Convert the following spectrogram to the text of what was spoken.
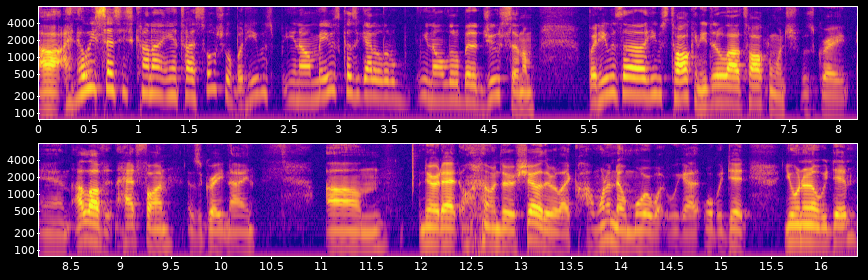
Uh, I know he says he's kind of antisocial, but he was, you know, maybe it's because he got a little, you know, a little bit of juice in him. But he was, uh, he was talking. He did a lot of talking, which was great, and I loved it. Had fun. It was a great night. Um, Nerdette on their show, they were like, "I want to know more what we got, what we did. You want to know what we did?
